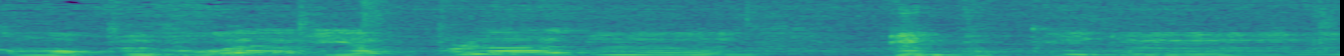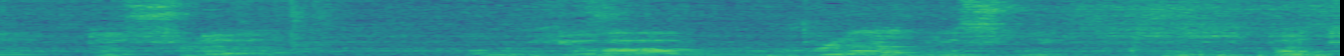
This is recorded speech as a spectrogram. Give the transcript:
comme on peut voir, il y a plein de, de bouquets de, fleurs. Donc il y aura plein de fruits. Donc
